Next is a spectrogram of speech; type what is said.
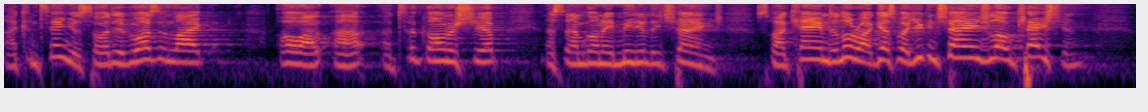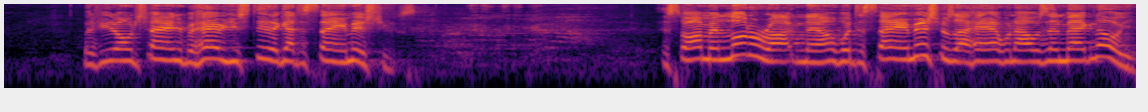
I continued. So it wasn't like, oh, I, I, I took ownership and I said, I'm going to immediately change. So I came to Little Rock. Guess what? You can change location, but if you don't change behavior, you still got the same issues. And so I'm in Little Rock now with the same issues I had when I was in Magnolia.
